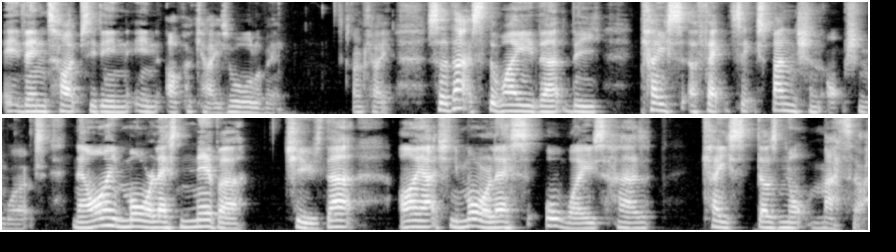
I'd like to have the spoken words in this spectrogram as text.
it then types it in in uppercase, all of it. Okay, so that's the way that the case effects expansion option works. Now I more or less never choose that. I actually more or less always have case does not matter.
